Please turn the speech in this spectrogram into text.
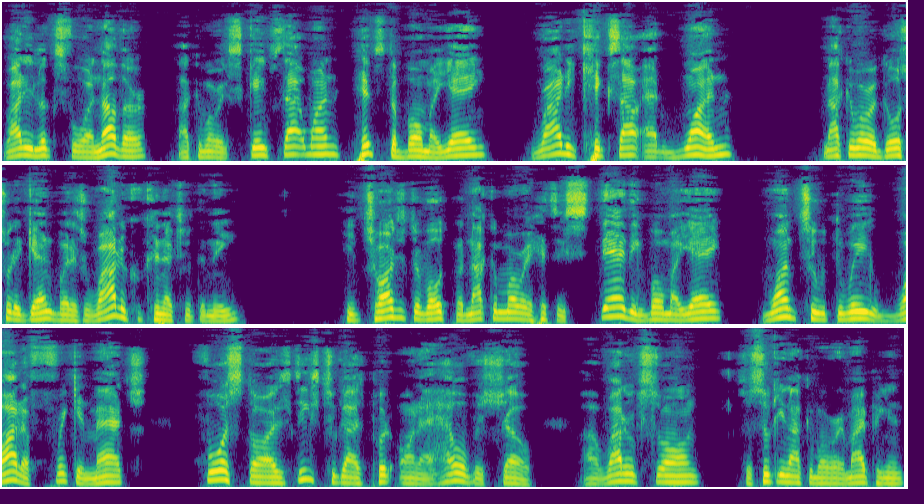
Roddy looks for another. Nakamura escapes that one, hits the Bomaye. Roddy kicks out at one. Nakamura goes for it again, but it's Roderick who connects with the knee. He charges the ropes, but Nakamura hits a standing Bomaye. One, two, three. What a freaking match. Four stars. These two guys put on a hell of a show uh, Roderick Strong, Shinsuke Nakamura, in my opinion,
